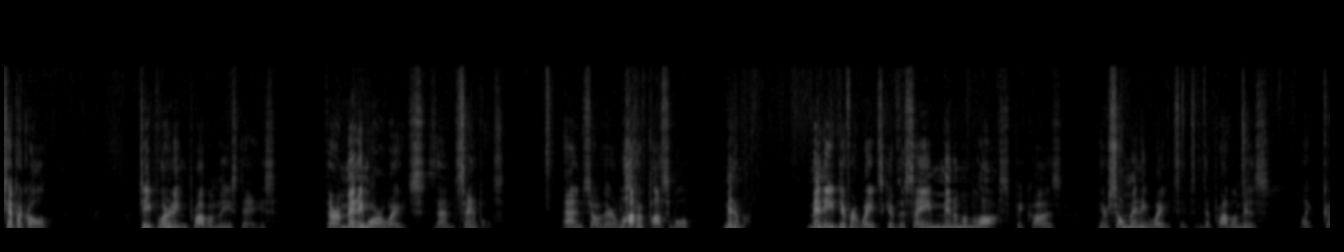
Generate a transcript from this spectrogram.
typical deep learning problem these days, there are many more weights than samples. And so there are a lot of possible minima. Many different weights give the same minimum loss because there's so many weights. It's, the problem is like uh,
